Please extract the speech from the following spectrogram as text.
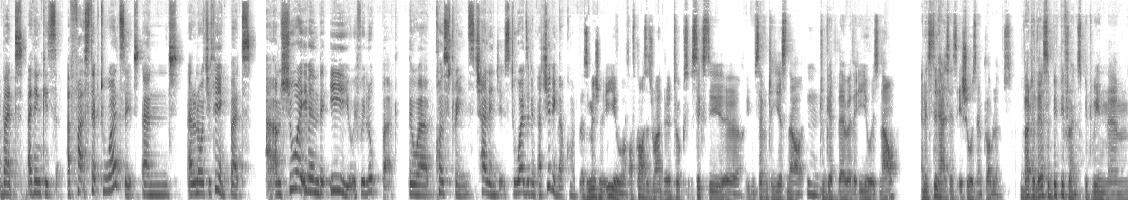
but I think it's a fast step towards it. And I don't know what you think, but I'm sure even the EU, if we look back, there were constraints, challenges towards even achieving that common. As you mentioned, the EU, of course, it's right that it took 60, uh, even 70 years now mm. to get there where the EU is now and it still has its issues and problems. But there's a big difference between um,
